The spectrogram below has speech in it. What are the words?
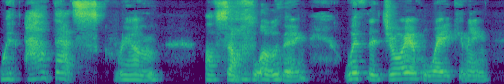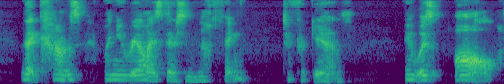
without that scrim of self loathing, with the joy of awakening that comes when you realize there's nothing to forgive. It was all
